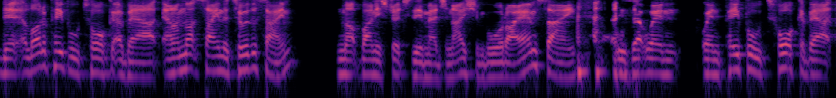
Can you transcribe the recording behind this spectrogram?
there, a lot of people talk about, and I'm not saying the two are the same, not by any stretch of the imagination. But what I am saying is that when when people talk about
